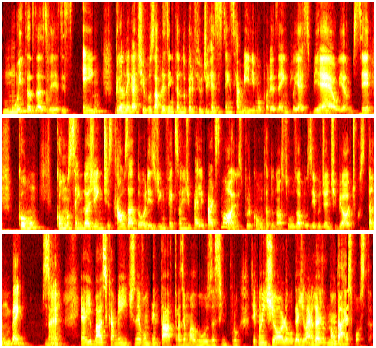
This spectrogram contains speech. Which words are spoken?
muitas das vezes, em gram-negativos apresentando perfil de resistência mínimo, por exemplo, ISBL AMPC, com como sendo agentes causadores de infecções de pele e partes moles, por conta do nosso uso abusivo de antibióticos também. Sim. Né? E aí, basicamente, né, vamos tentar trazer uma luz assim pro. Porque quando a gente olha o lugar de lá, o lugar não dá resposta.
